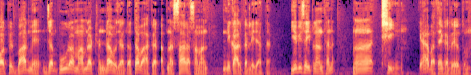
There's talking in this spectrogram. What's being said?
और फिर बाद में जब पूरा मामला ठंडा हो जाता, तब आकर अपना सारा सामान निकाल कर ले जाता। ये भी सही प्लान था ना? अच्छी। क्या बातें कर रहे हो तुम?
